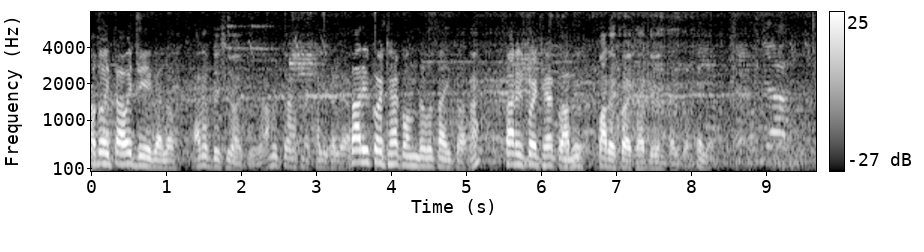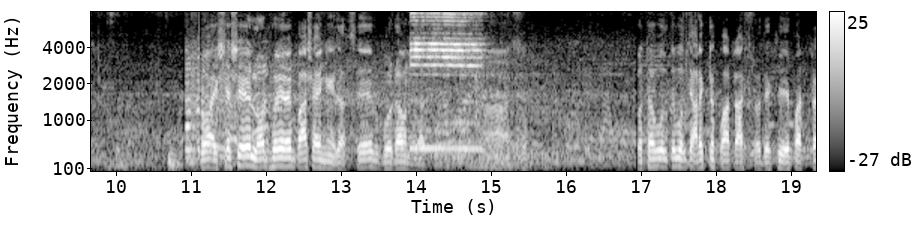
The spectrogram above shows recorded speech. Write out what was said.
কত ওই তা ওই দিয়ে গেল। আরে বেশি আছে আমি তো আপনার খালি খালি কয় টাকা কম দেবো তাই কর হ্যাঁ? কয় টাকা কম আমি? পারে কয়টা দিবেন তাই কম। শেষে লড হয়ে বাসায় নিয়ে যাচ্ছে গোডাউনে যাচ্ছে। আচ্ছা। কথা বলতে বলতে আরেকটা পাট আসলো দেখি এ পাটটা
